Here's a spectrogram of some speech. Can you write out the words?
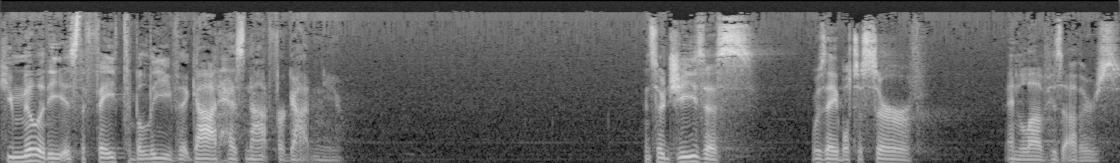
Humility is the faith to believe that God has not forgotten you. And so Jesus was able to serve and love his others,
